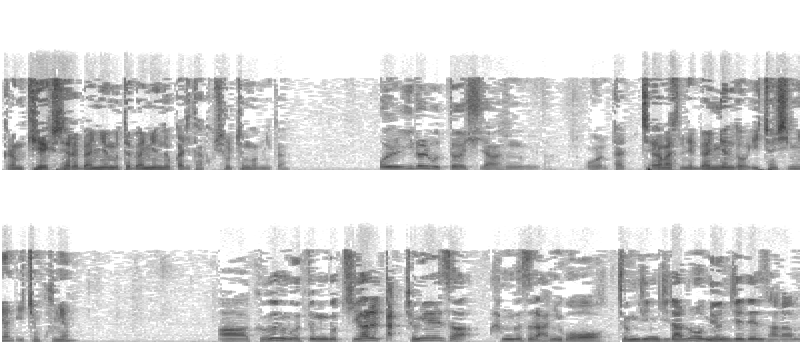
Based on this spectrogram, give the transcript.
그럼 기획수사를 몇 년부터 몇 년도까지 다 훑은 겁니까? 올 1월부터 시작한 겁니다. 올- 그러니까 제가 말씀드린 몇 년도? 2010년? 2009년? 아, 그거는 어떤 뭐 기간을 딱 정해서 한 것은 아니고 정신질환으로 면제된 사람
